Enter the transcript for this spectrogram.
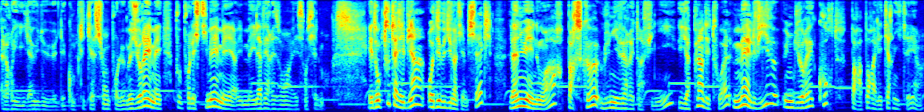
Alors il a eu des complications pour le mesurer, mais pour, l'estimer, mais, mais, il avait raison essentiellement. Et donc tout allait bien au début du XXe siècle. La nuit est noire parce que l'univers est infini. Il y a plein d'étoiles, mais elles vivent une durée courte par rapport à l'éternité. Hein.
